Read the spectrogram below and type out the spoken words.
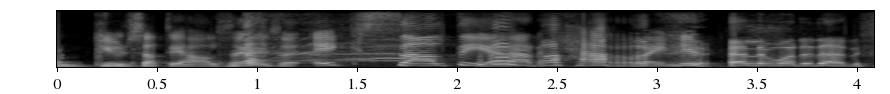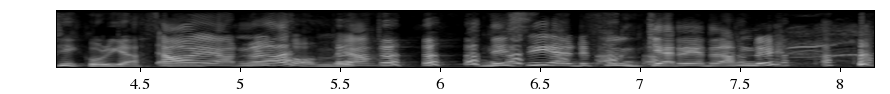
Åh gud satt i halsen, jag är så exalterad, herregud. Eller var det där du fick orgasmen? Ja ja nu kommer jag. Ni ser det funkar redan nu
